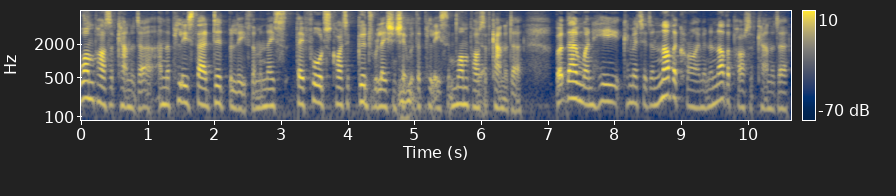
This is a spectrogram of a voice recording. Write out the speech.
one part of Canada, and the police there did believe them, and they they forged quite a good relationship Mm-hmm. with the police in one part of Canada. But then, when he committed another crime in another part of Canada,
